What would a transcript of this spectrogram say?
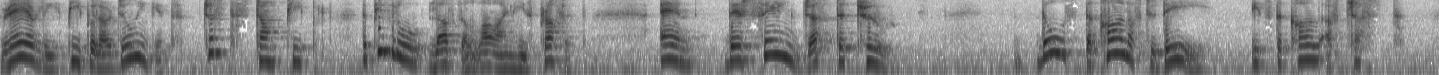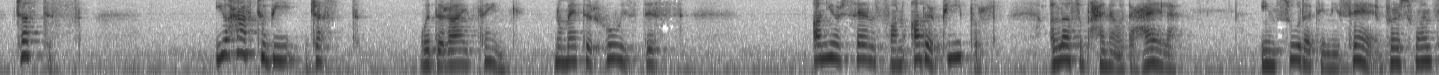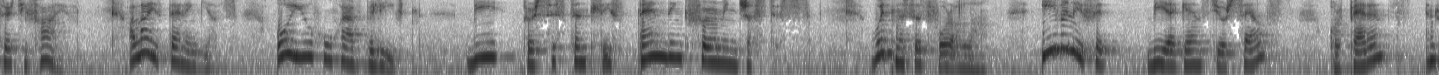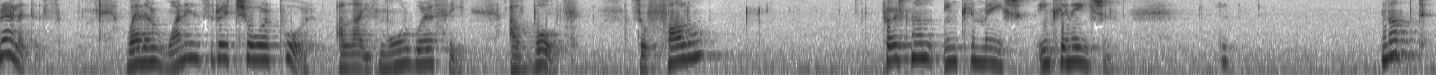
rarely people are doing it. Just the strong people. The people who loves Allah and his prophet. And they're saying just the truth. Those the call of today it's the call of just justice. You have to be just with the right thing no matter who is this on yourself on other people Allah subhanahu wa ta'ala in Surah An-Nisa verse 135 Allah is telling us O you who have believed be persistently standing firm in justice witnesses for Allah even if it be against yourselves or parents and relatives. Whether one is rich or poor Allah is more worthy of both so follow personal inclination, inclination. Not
